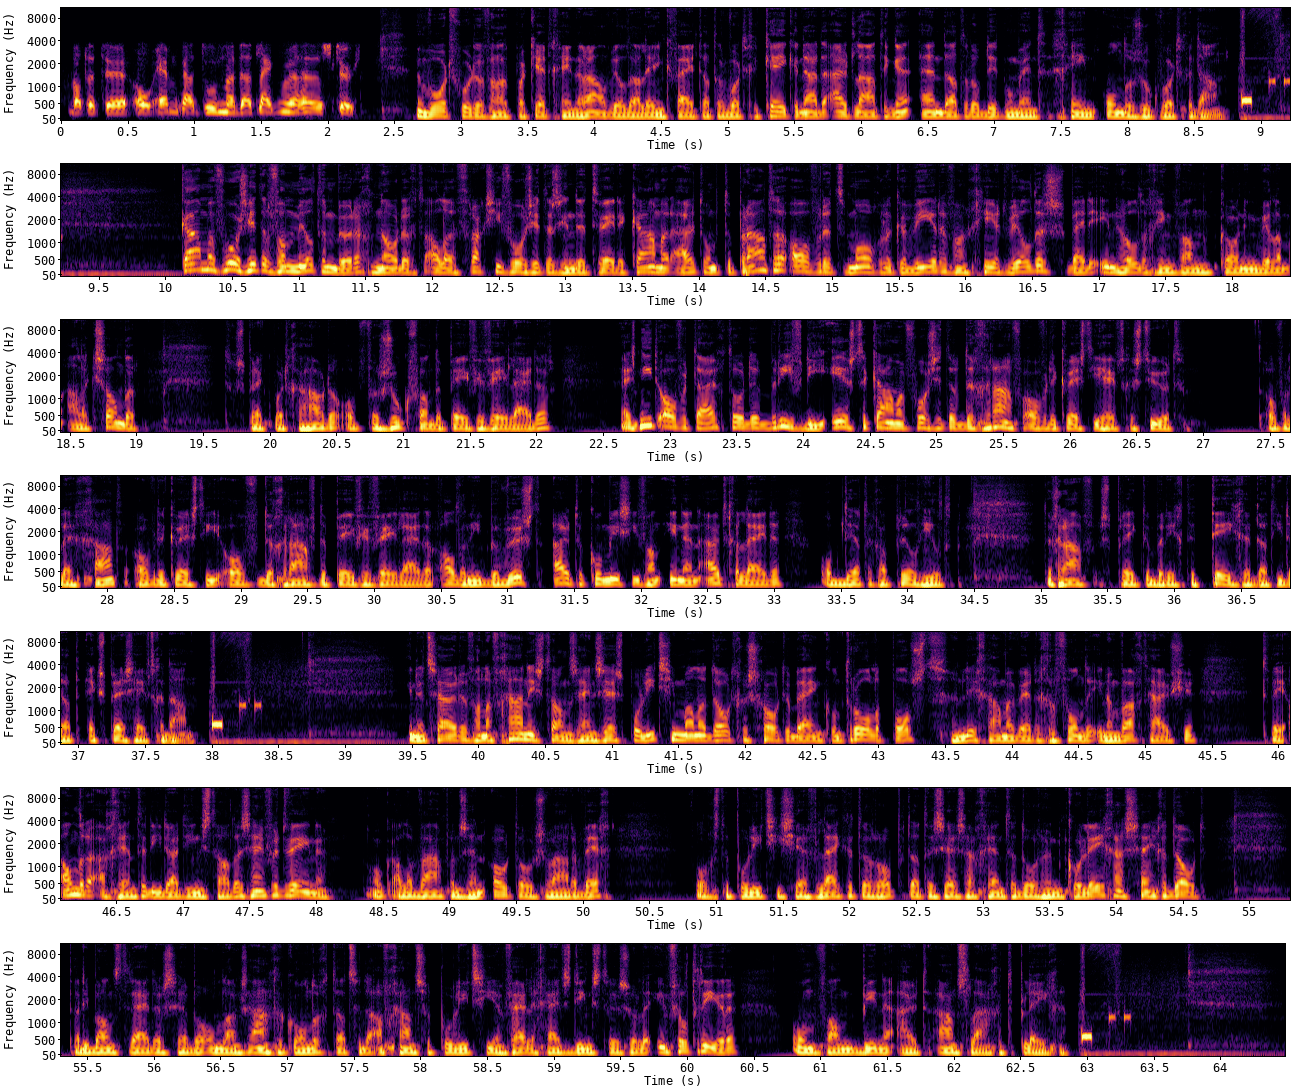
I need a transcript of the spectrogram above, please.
wat het OM gaat doen, maar dat lijkt me wel heel stuk. Een woordvoerder van het pakket-generaal wilde alleen kwijt dat er wordt gekeken naar de uitlatingen... en dat er op dit moment geen onderzoek wordt gedaan. Kamervoorzitter van Miltenburg nodigt alle fractievoorzitters in de Tweede Kamer uit om te praten over het mogelijke weren van Geert Wilders bij de inhuldiging van koning Willem-Alexander. Het gesprek wordt gehouden op verzoek van de PVV-leider. Hij is niet overtuigd door de brief die Eerste Kamervoorzitter De Graaf over de kwestie heeft gestuurd. Het overleg gaat over de kwestie of De Graaf de PVV-leider al dan niet bewust uit de commissie van in- en uitgeleide op 30 april hield. De Graaf spreekt de berichten tegen dat hij dat expres heeft gedaan. In het zuiden van Afghanistan zijn zes politiemannen doodgeschoten bij een controlepost. Hun lichamen werden gevonden in een wachthuisje. Twee andere agenten die daar dienst hadden zijn verdwenen. Ook alle wapens en auto's waren weg. Volgens de politiechef lijkt het erop dat de zes agenten door hun collega's zijn gedood. Taliban-strijders hebben onlangs aangekondigd dat ze de Afghaanse politie en veiligheidsdiensten zullen infiltreren om van binnenuit aanslagen te plegen.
